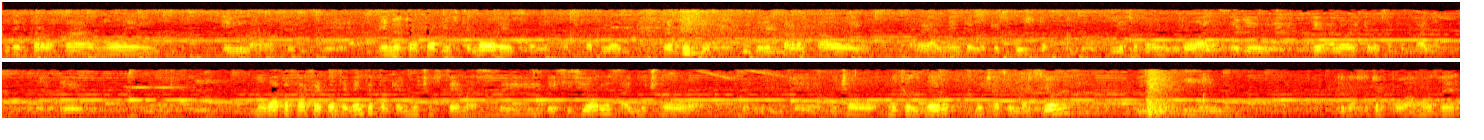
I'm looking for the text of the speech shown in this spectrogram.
Tiene que estar basada no en, en las, este, en nuestros propios temores o nuestros propios prejuicios, que estar basado en realmente lo que es justo. Y eso son toda la serie de, valores que nos acompañan. Eh, no va a pasar frecuentemente porque hay muchos temas de decisiones, hay mucho, eh, mucho, mucho dinero, muchas inversiones y, que nosotros podamos ver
